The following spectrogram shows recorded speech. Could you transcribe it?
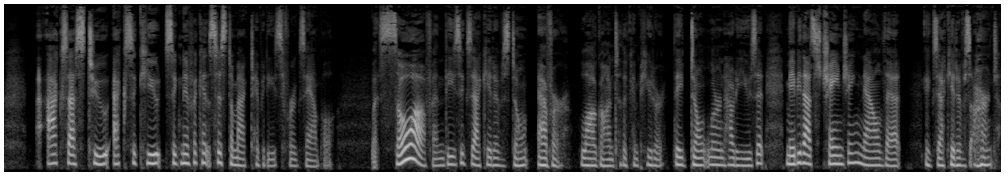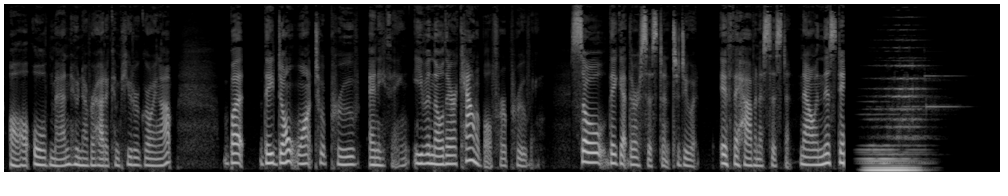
access to execute significant system activities, for example. But so often, these executives don't ever log on to the computer. They don't learn how to use it. Maybe that's changing now that executives aren't all old men who never had a computer growing up, but they don't want to approve anything, even though they're accountable for approving. So they get their assistant to do it if they have an assistant. Now, in this day,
